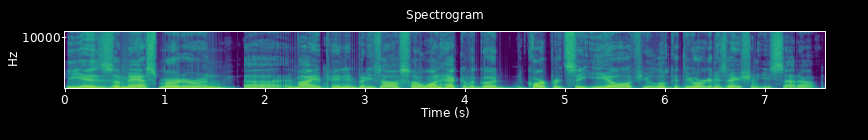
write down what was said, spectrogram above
he is a mass murderer, in uh, in my opinion. But he's also one heck of a good corporate CEO. If you look at the organization he set up.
